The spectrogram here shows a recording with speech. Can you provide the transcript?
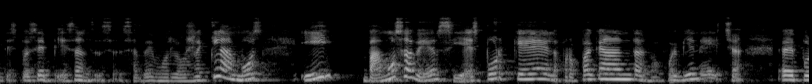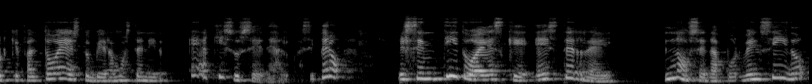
después empiezan, sabemos, los reclamos y vamos a ver si es porque la propaganda no fue bien hecha, eh, porque faltó esto, hubiéramos tenido. Y aquí sucede algo así. Pero el sentido es que este rey no se da por vencido,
